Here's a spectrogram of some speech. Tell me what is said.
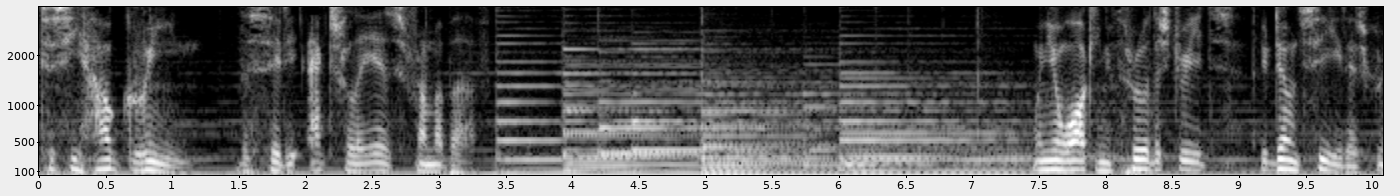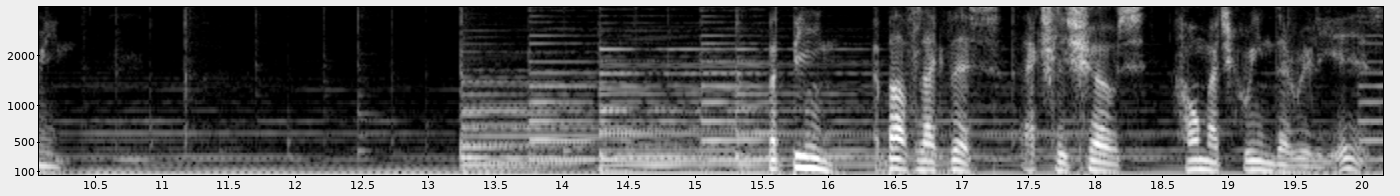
to see how green the city actually is from above. When you're walking through the streets, you don't see it as green. But being above like this actually shows how much green there really is.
